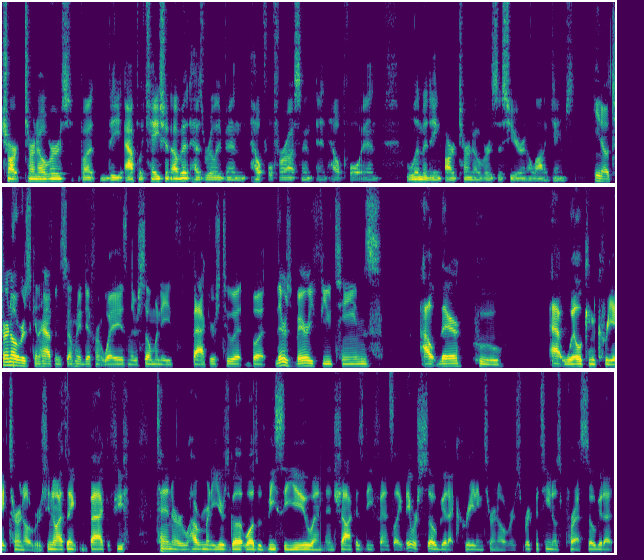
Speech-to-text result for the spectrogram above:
chart turnovers, but the application of it has really been helpful for us and, and helpful in limiting our turnovers this year in a lot of games. You know, turnovers can happen so many different ways and there's so many factors to it, but there's very few teams out there who at will can create turnovers. You know, I think back a few 10 or however many years ago that was with VCU and, and Shaka's defense, like they were so good at creating turnovers. Rick Pitino's press, so good at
